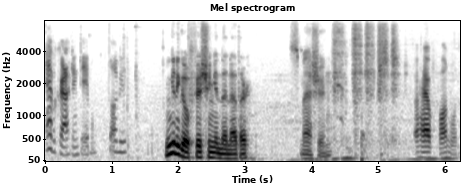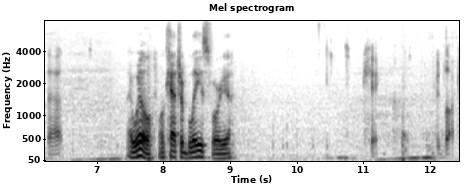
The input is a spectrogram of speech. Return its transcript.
I have a crafting table. It's all good. I'm gonna go fishing in the nether. smashing. I have fun with that. I will. I'll catch a blaze for you. Okay. Good luck.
